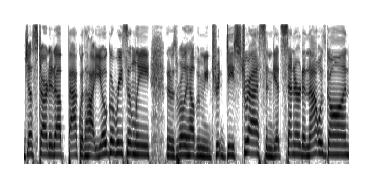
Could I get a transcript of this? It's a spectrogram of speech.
just started up back with hot yoga recently and it was really helping me de-stress and get centered and that was gone.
